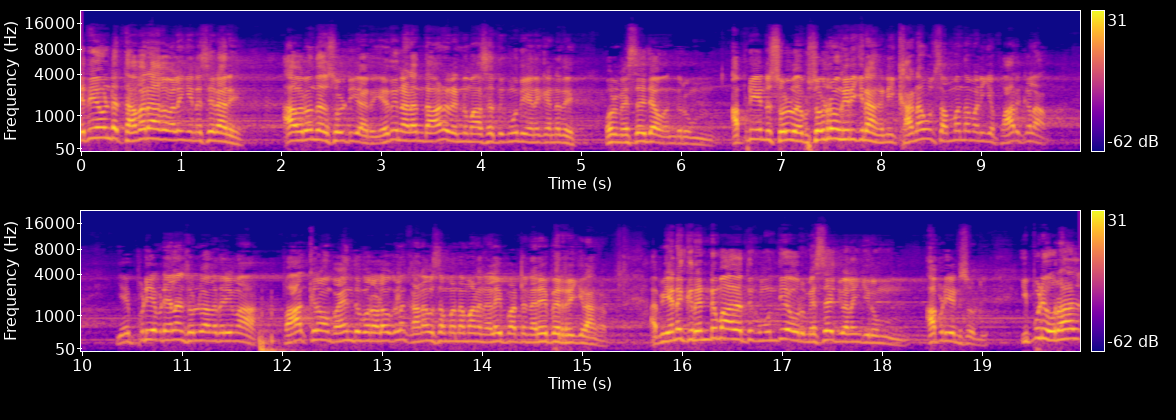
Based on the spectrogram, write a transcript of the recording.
எதையோ ஒன்று தவறாக விளங்கி என்ன செய்யறாரு அவர் வந்து அதை சொல்லிட்டாரு. எது நடந்தாலும் ரெண்டு மாசத்துக்கு முந்தைய எனக்கு என்னது ஒரு மெசேஜா வந்துடும் அப்படி என்று சொல் சொல்றவங்க இருக்கிறாங்க. நீ கனவு சம்பந்தமா நீங்க பார்க்கலாம். எப்படி எப்படியெல்லாம் சொல்லுவாங்க தெரியுமா? பார்க்குறவன் பயந்து போற அளவுக்குலாம் கனவு சம்பந்தமான நிலைப்பாட்டில் நிறைய பேர் இருக்கிறாங்க. அப்ப எனக்கு ரெண்டு மாதத்துக்கு முந்தைய ஒரு மெசேஜ் விளங்கிடும் அப்படின்னு சொல்லி. இப்படி ஒரு ஆள்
